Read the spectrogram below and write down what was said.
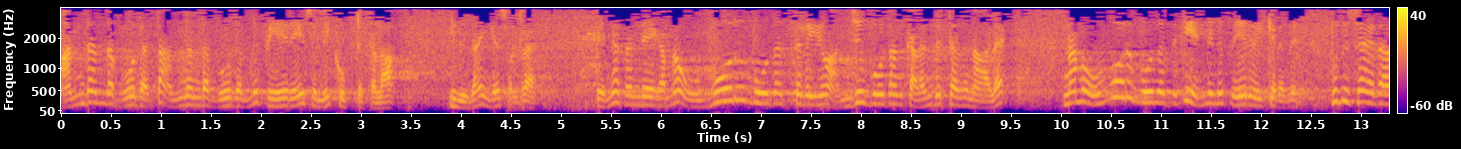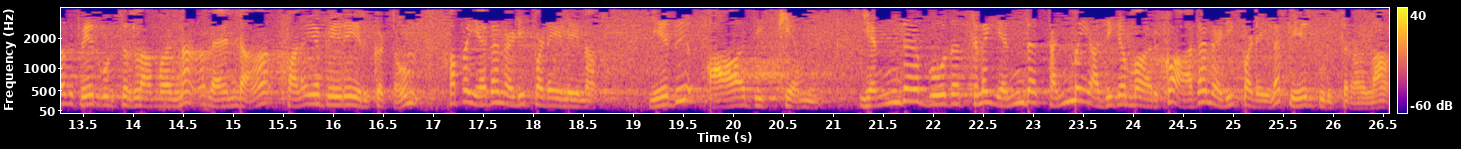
அந்தந்த பூதத்தை அந்தந்த பூதம்னு பேரே சொல்லி கூப்பிட்டுக்கலாம். இதுதான் இங்க சொல்ற. என்ன சந்தேகம்னா ஒவ்வொரு பூதத்திலையும் அஞ்சு பூதம் கலந்துட்டதுனால நம்ம ஒவ்வொரு பூதத்துக்கு என்னென்னு பேர் வைக்கிறது. புதுசா ஏதாவது பேர் கொடுத்துடலாமான்னா வேண்டாம். பழைய பேரே இருக்கட்டும். அப்ப எதன் அடிப்படையிலேனா? எது ஆதிக்கம்? எந்த பூதத்துல எந்த தன்மை அதிகமா இருக்கோ அதன் அடிப்படையில பேர் கொடுத்துடலாம்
